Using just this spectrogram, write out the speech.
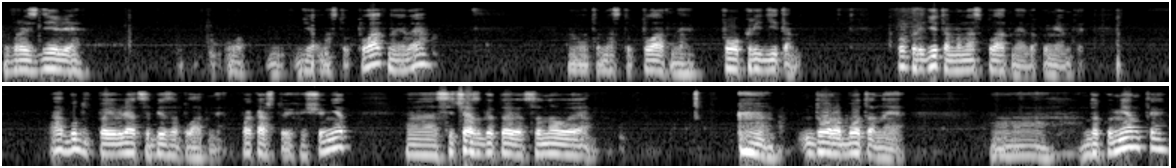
в разделе, вот, где у нас тут платные, да? Вот у нас тут платные по кредитам. По кредитам у нас платные документы. А будут появляться безоплатные. Пока что их еще нет. А, сейчас готовятся новые доработанные а, документы.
